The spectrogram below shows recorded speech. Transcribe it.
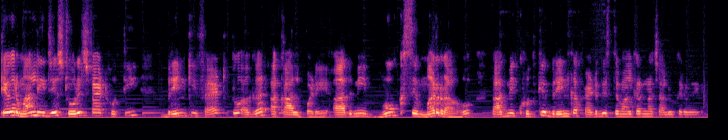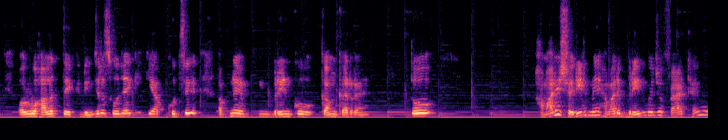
कि अगर मान लीजिए स्टोरेज फैट होती ब्रेन की फैट तो अगर अकाल पड़े, आदमी भूख से मर रहा हो तो आदमी खुद के ब्रेन का फैट भी इस्तेमाल करना चालू कर देगा। और वो हालत एक डेंजरस हो जाएगी कि आप खुद से अपने ब्रेन को कम कर रहे हैं। तो हमारे शरीर में, हमारे ब्रेन में जो फैट है, वो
